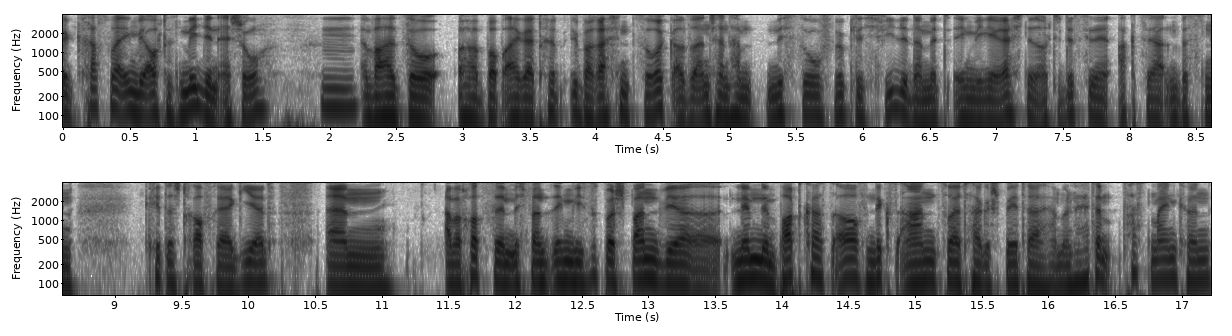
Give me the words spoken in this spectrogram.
äh, krass war irgendwie auch das Medienecho. Hm, war halt so, äh, Bob Iger tritt überraschend zurück. Also anscheinend haben nicht so wirklich viele damit irgendwie gerechnet. Auch die Disney-Aktie hat ein bisschen kritisch darauf reagiert. Ähm, aber trotzdem, ich fand es irgendwie super spannend. Wir äh, nehmen den Podcast auf, nix ahnen, zwei Tage später. Ja, man hätte fast meinen können,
